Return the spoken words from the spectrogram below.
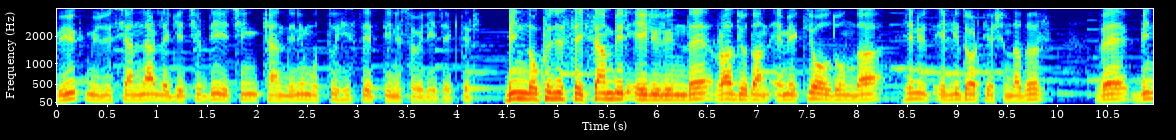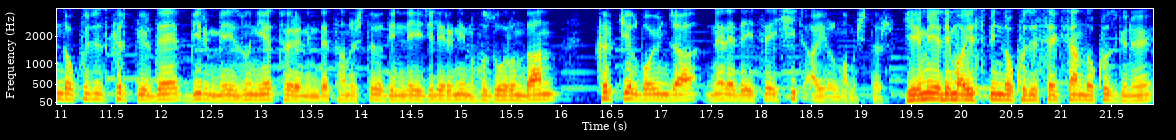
büyük müzisyenlerle geçirdiği için kendini mutlu hissettiğini söyleyecektir. 1981 Eylül'ünde radyodan emekli olduğunda henüz 54 yaşındadır ve 1941'de bir mezuniyet töreninde tanıştığı dinleyicilerinin huzurundan 40 yıl boyunca neredeyse hiç ayrılmamıştır. 27 Mayıs 1989 günü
